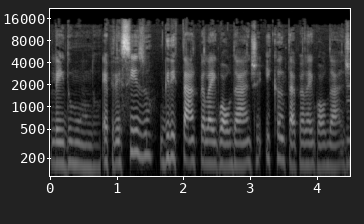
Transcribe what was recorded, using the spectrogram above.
lei do mundo. É preciso gritar pela igualdade e cantar pela igualdade.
